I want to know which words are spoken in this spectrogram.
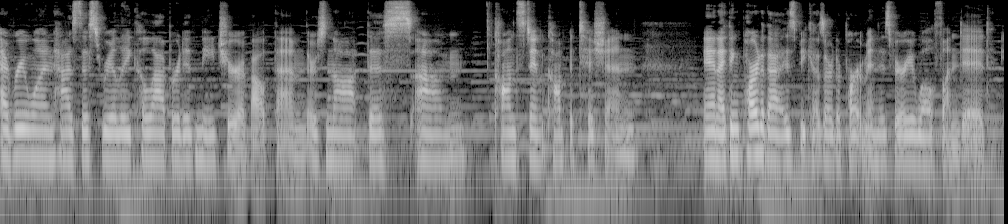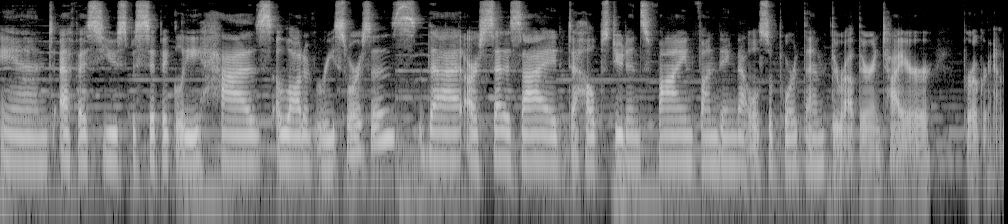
Everyone has this really collaborative nature about them. There's not this um, constant competition and I think part of that is because our department is very well funded, and FSU specifically has a lot of resources that are set aside to help students find funding that will support them throughout their entire program.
